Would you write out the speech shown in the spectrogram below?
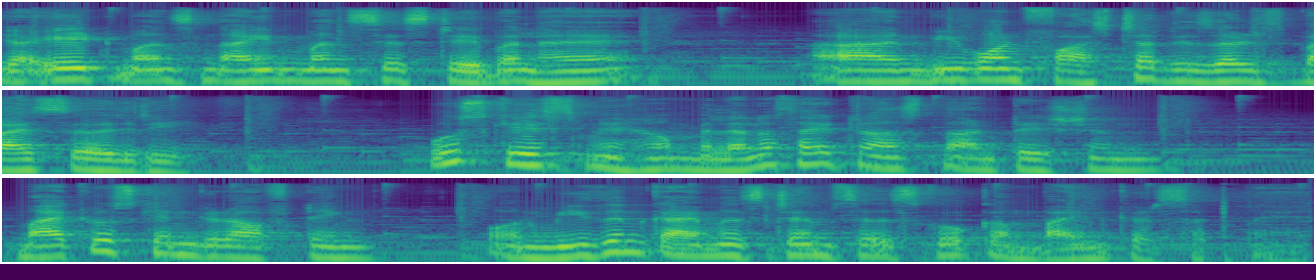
या एट मंथ्स नाइन मंथ्स से स्टेबल हैं and we want faster results by surgery उस केस में हम मेलानोसाइट ट्रांसप्लांटेशन माइक्रोस्किन ग्राफ्टिंग और मीजन काइमल स्टेम सेल्स को कंबाइन कर सकते हैं।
